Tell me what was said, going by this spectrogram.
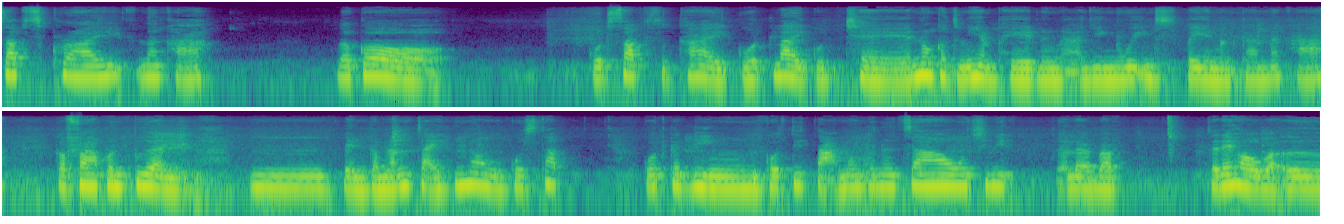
subscribe นะคะ แล้วก็กด subscribe กดไลค์กดแชร์น้องก็จะมีแฮมเพจหนึ่งนะ ยิงนุ้ยอินสเปนเหมือนกันนะคะ ก็ฝากเพื่อนๆอืมเป็นกำลังใจให้น้องกดซับกดกระดิ่งกดติดตามน้องเป็นเจ้าชีวิตอะไรแบบ จะได้เขาว่าเออ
